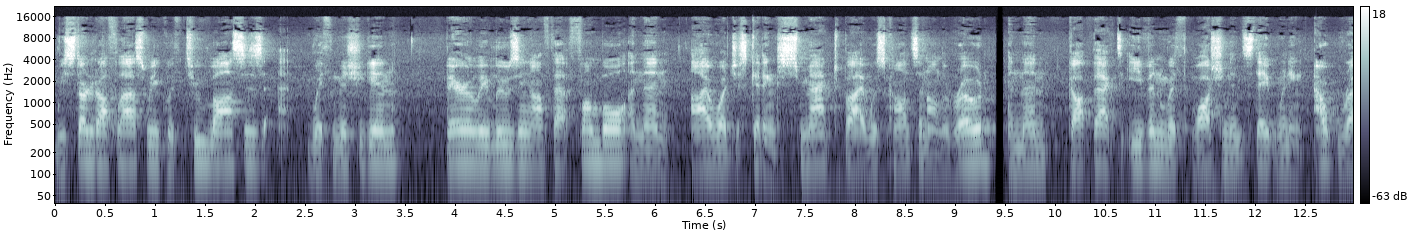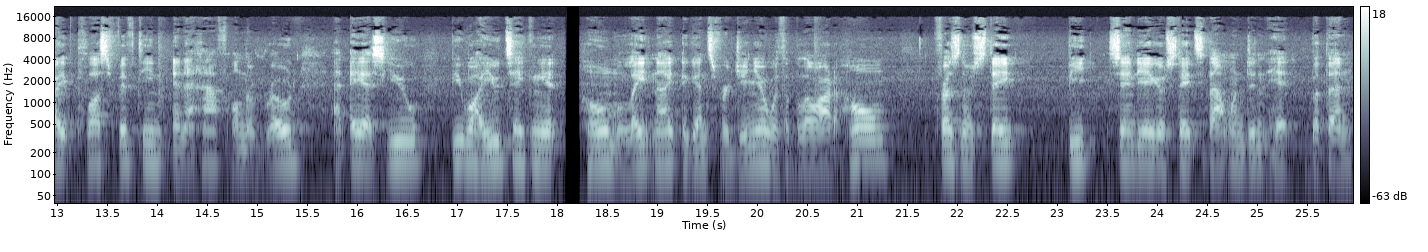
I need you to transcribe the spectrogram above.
We started off last week with two losses with Michigan barely losing off that fumble, and then Iowa just getting smacked by Wisconsin on the road, and then got back to even with Washington State winning outright plus 15 and a half on the road at ASU, BYU taking it home late night against Virginia with a blowout at home, Fresno State beat San Diego State, so that one didn't hit, but then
